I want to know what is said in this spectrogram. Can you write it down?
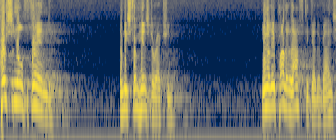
personal friend, at least from his direction. You know, they probably laughed together, guys.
